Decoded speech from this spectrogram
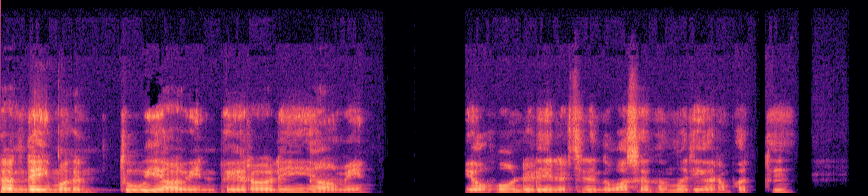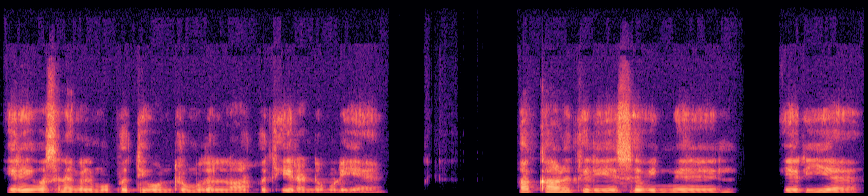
தந்தை, மகன், தூய ஆவியின் பெயராலே ஆமென். யோவான் எழுதிய நற்செய்தியிலிருந்து வாசகம் அதிகாரம் பத்து இறை வசனங்கள் முப்பத்தி ஒன்று முதல் நாற்பத்தி இரண்டு முடிய. அக்காலத்தில் இயேசுவின் மேல் எரிய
